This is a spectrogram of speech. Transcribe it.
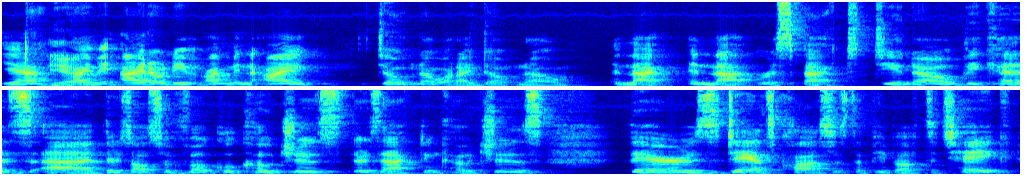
Yeah, yeah. I mean, I don't even, I mean, I don't know what I don't know in that in that respect. Do you know? Because uh, there's also vocal coaches, there's acting coaches, there's dance classes that people have to take.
